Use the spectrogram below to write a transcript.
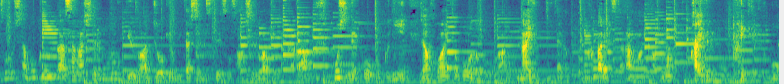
そうした僕が探してるものっていうのは条件を満たしてるスペースを探してるわけだから、もしね、広告に、じゃあホワイトボードがないみたいなことを書かれてたら、まあ、この書いてるものないけれども、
